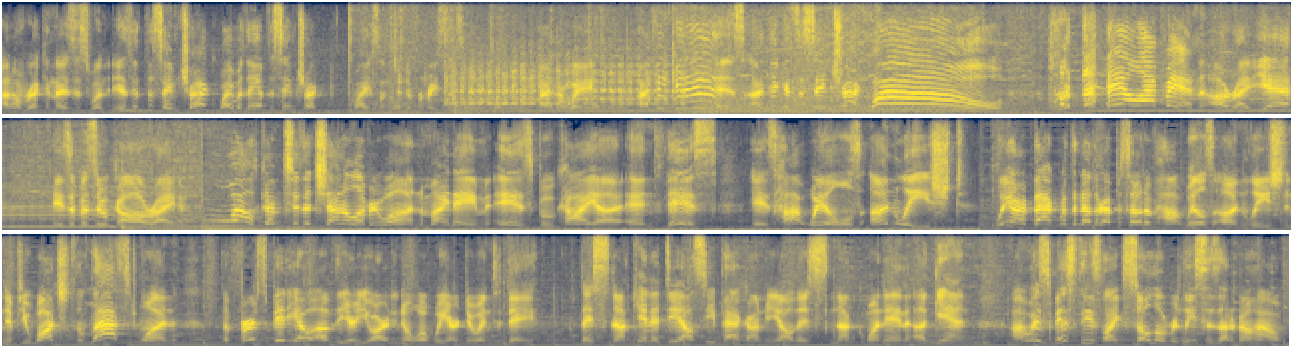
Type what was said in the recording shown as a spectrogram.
I don't recognize this one. Is it the same track? Why would they have the same track twice on two different races? Either way, I think it is. I think it's the same track. Whoa! What the hell happened? All right, yeah, he's a bazooka, all right. Welcome to the channel, everyone. My name is Bukaya, and this is Hot Wheels Unleashed. We are back with another episode of Hot Wheels Unleashed, and if you watched the last one, the first video of the year, you already know what we are doing today. They snuck in a DLC pack on me, y'all. They snuck one in again. I always miss these like solo releases. I don't know how.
